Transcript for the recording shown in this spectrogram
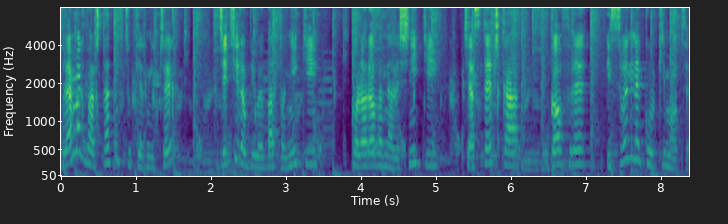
W ramach warsztatów cukierniczych dzieci robiły batoniki, kolorowe naleśniki, ciasteczka, gofry i słynne kulki mocy.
